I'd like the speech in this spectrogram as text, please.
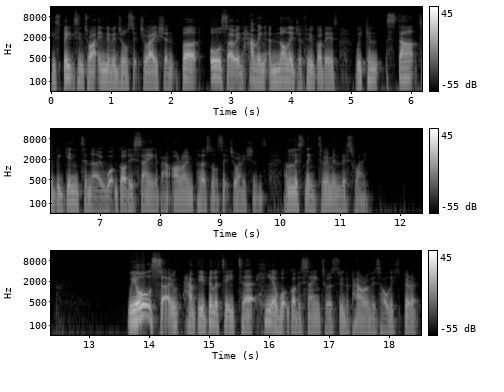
He speaks into our individual situation, but also in having a knowledge of who God is, we can start to begin to know what God is saying about our own personal situations and listening to Him in this way. We also have the ability to hear what God is saying to us through the power of His Holy Spirit.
